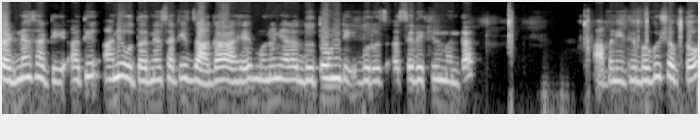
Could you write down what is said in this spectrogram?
चढण्यासाठी अति आणि उतरण्यासाठी जागा आहे. म्हणून याला दुतोंडी बुरुज असे देखील म्हणतात. आपण इथे बघू शकतो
